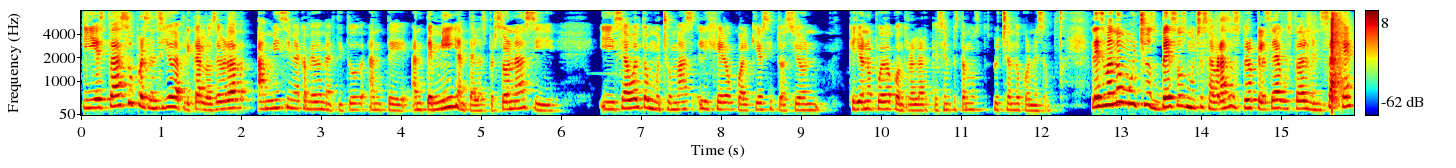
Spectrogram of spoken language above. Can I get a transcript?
y está súper sencillo de aplicarlos. De verdad, a mí sí me ha cambiado mi actitud ante, ante mí y ante las personas y, y se ha vuelto mucho más ligero cualquier situación que yo no puedo controlar, que siempre estamos luchando con eso. Les mando muchos besos, muchos abrazos, espero que les haya gustado el mensaje.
